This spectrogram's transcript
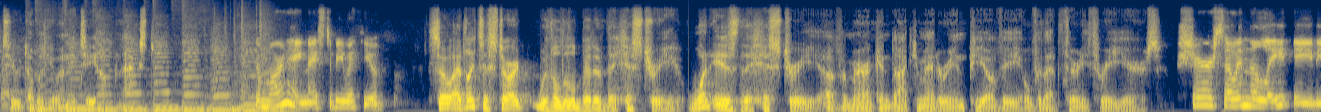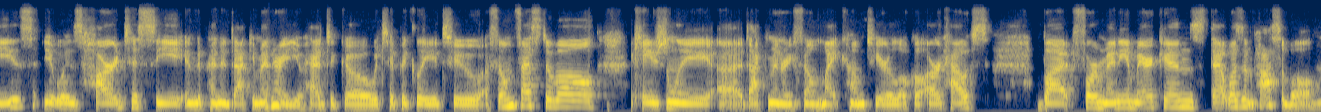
to WNET Up Next. Good morning. Nice to be with you. So, I'd like to start with a little bit of the history. What is the history of American documentary and POV over that 33 years? Sure. So in the late 80s, it was hard to see independent documentary. You had to go typically to a film festival. Occasionally, a documentary film might come to your local art house. But for many Americans, that wasn't possible.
